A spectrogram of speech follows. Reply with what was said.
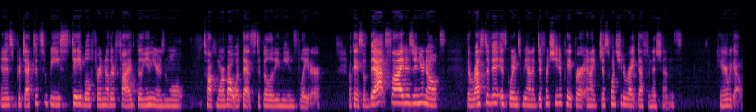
and is projected to be stable for another 5 billion years and we'll talk more about what that stability means later. Okay, so that slide is in your notes. The rest of it is going to be on a different sheet of paper and I just want you to write definitions. Here we go.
